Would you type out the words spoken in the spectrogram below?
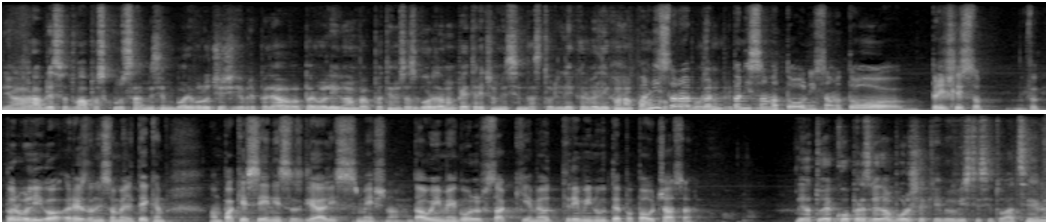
Ja, rabili so dva poskusa, mislim, Bori Volučič je pripeljal v prvo ligo, ampak potem so z Gordonom Petričem, mislim, da storili kar veliko napako. Pa, niso rab, pa, pa ni samo to, ni samo to. Prišli so v prvo ligo, res da niso imeli tekem, ampak jeseni so izgledali smešno. Dal jim je gol vsak, ki je imel tri minute pa pol časa. Ja, tu je Koper zgledal boljše, ki je bil v isti situaciji. Uh,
